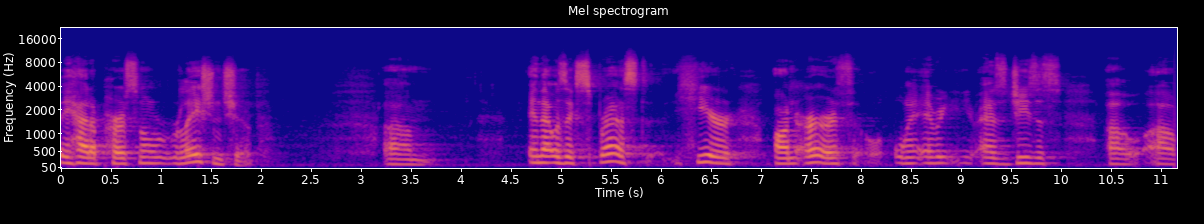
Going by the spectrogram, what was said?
they had a personal relationship. Um, and that was expressed here on earth whenever, as Jesus uh, uh,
